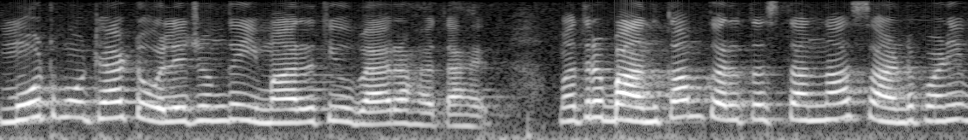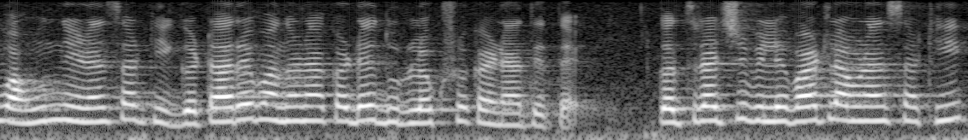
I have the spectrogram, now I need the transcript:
मोठमोठ्या टोलेजंग इमारती उभ्या राहत आहेत. मात्र बांधकाम करत असताना सांडपाणी वाहून नेण्यासाठी गटारे बांधण्याकडे दुर्लक्ष करण्यात येते. कचऱ्याची विल्हेवाट लावण्यासाठी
